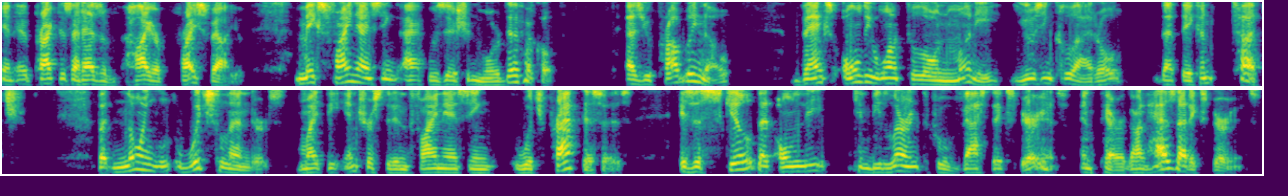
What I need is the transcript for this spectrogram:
and a practice that has a higher price value makes financing acquisition more difficult. As you probably know, banks only want to loan money using collateral that they can touch. But knowing which lenders might be interested in financing which practices is a skill that only can be learned through vast experience, and Paragon has that experience.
